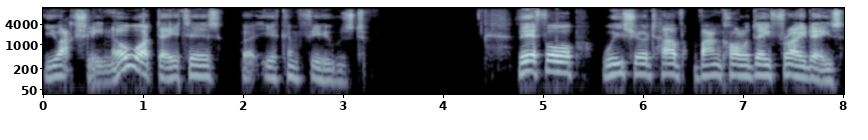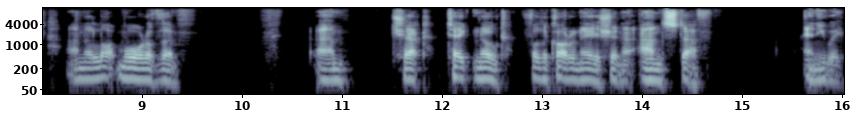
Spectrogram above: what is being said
You actually know what day it is, but you're confused. Therefore, we should have bank holiday Fridays and a lot more of them. Um, Chuck, take note for the coronation and stuff. Anyway,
